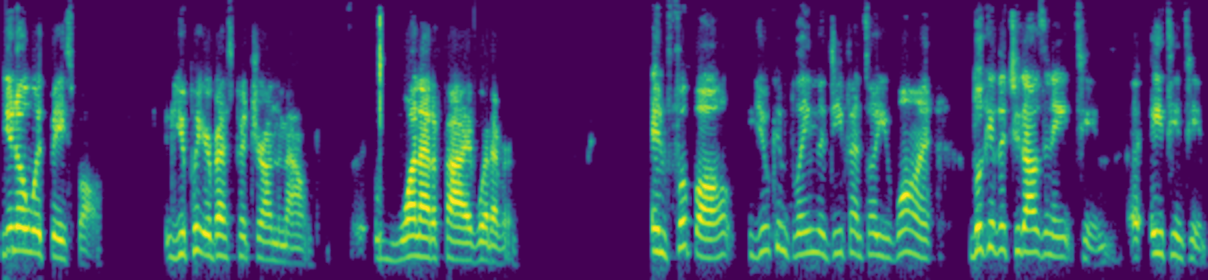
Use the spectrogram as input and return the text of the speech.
you know, with baseball, you put your best pitcher on the mound, one out of five, whatever. In football, you can blame the defense all you want. Look at the 2018 uh, 18 team.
